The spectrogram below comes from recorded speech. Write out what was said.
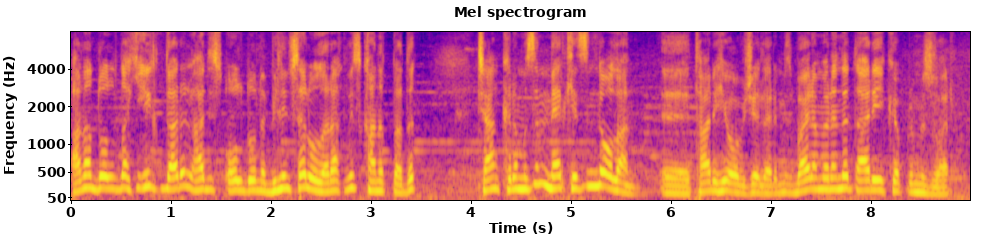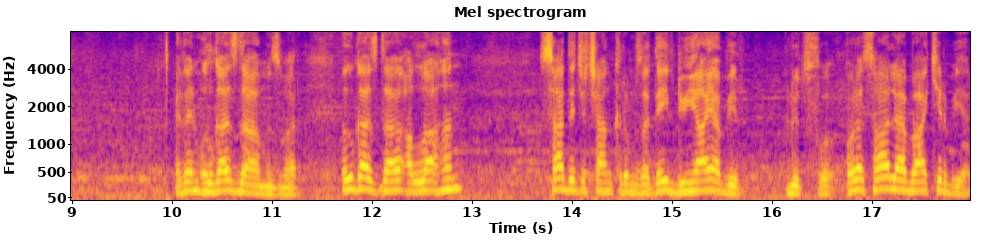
Anadolu'daki ilk Darül Hadis olduğunu bilimsel olarak biz kanıtladık. Çankırı'mızın merkezinde olan e, tarihi objelerimiz, Bayramören'de tarihi köprümüz var. Efendim Ilgaz Dağımız var. Ilgaz Dağı Allah'ın sadece Çankırı'mıza değil dünyaya bir lütfu. Orası hala bakir bir yer.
